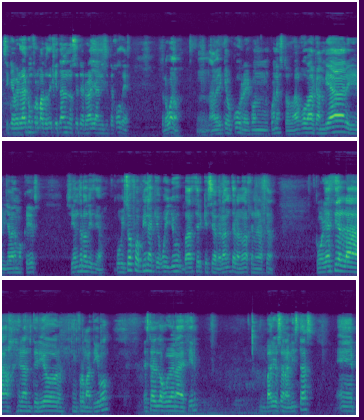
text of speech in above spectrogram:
Sí que es verdad que un formato digital no se te raya ni se te jode. Pero bueno, a ver qué ocurre con, con esto. Algo va a cambiar y ya veremos qué es. Siguiente noticia. Ubisoft opina que Wii U va a hacer que se adelante la nueva generación. Como ya decía en la, el anterior informativo, esta vez lo vuelven a decir varios analistas. Eh,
